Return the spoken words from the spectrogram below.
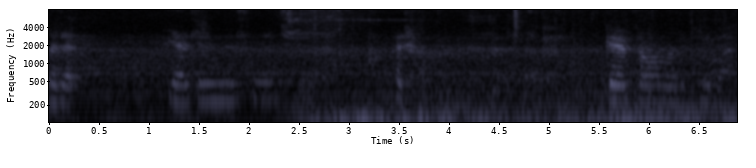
Böyle yelkenin üstüne çıkıyor. Hadi. Görev tamamladık. iyi bari.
